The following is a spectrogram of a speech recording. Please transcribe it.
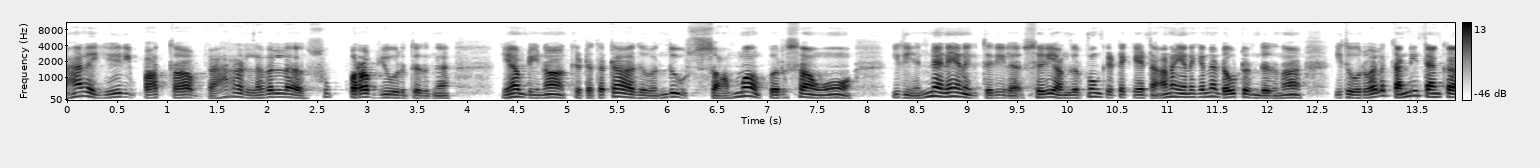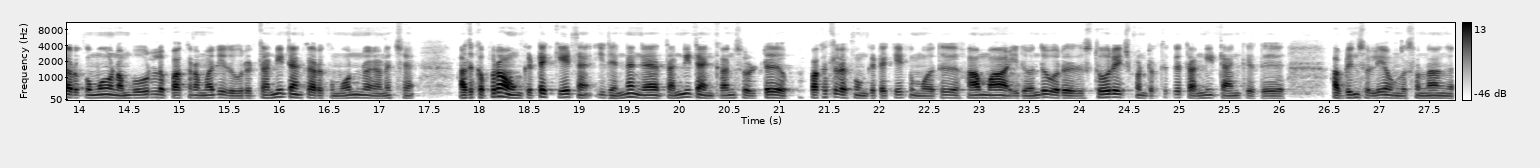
மேலே ஏறி பார்த்தா வேற லெவலில் சூப்பராக வியூ இருந்ததுங்க ஏன் அப்படின்னா கிட்டத்தட்ட அது வந்து செம பெருசாகவும் இது என்னன்னே எனக்கு தெரியல. சரி அங்கே இருக்கவங்க கிட்ட கேட்டேன். ஆனால் எனக்கு என்ன டவுட் இருந்ததுன்னா இது ஒரு வேளை தண்ணி டேங்காக இருக்குமோ? நம்ம ஊரில் பார்க்குற மாதிரி இது ஒரு தண்ணி டேங்காக இருக்குமோன்னு நினச்சேன். அதுக்கப்புறம் அவங்கக்கிட்ட கேட்டேன். இது என்னங்க? தண்ணி டேங்கான்னு சொல்லிட்டு பக்கத்தில் இருக்கவங்ககிட்ட கேட்கும்போது ஆமாம் இது வந்து ஒரு ஸ்டோரேஜ் பண்ணுறதுக்கு தண்ணி டேங்க் இது அப்படின்னு சொல்லி அவங்க சொன்னாங்க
